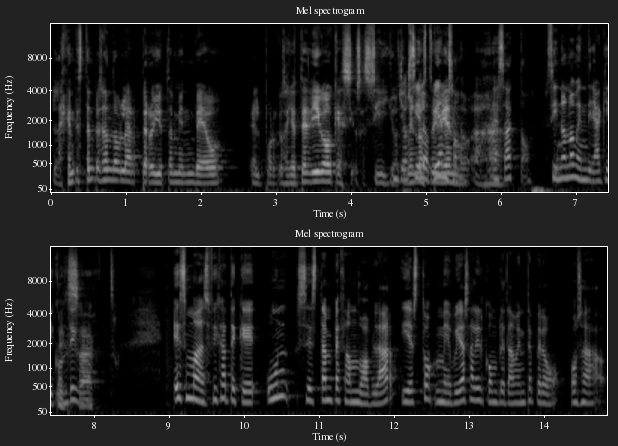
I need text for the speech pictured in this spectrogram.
la gente está empezando a hablar, pero yo también veo el por O sea, yo te digo que sí, o sea, sí, yo, Yo, también sí lo, lo, estoy pienso. viendo. Ajá. Exacto. Si no, no vendría aquí contigo. Exacto. Es más, fíjate que un se está empezando a hablar, y esto me voy a salir completamente, pero, o sea,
